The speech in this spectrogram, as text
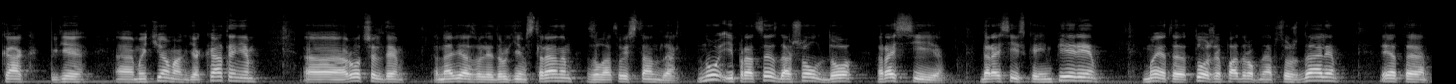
как где мытьем, а где катанием Ротшильды навязывали другим странам золотой стандарт. Ну и процесс дошел до России, до Российской империи. Мы это тоже подробно обсуждали. Это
